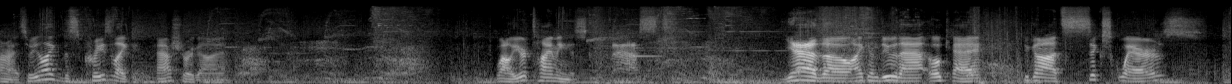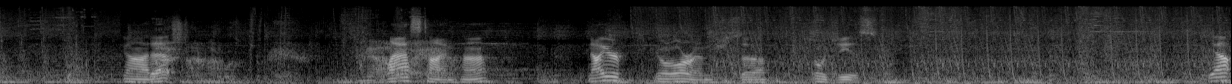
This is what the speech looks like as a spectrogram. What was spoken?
Alright, so you like this crazy, like, Ashura guy. Wow, your timing is fast. Yeah, though, I can do that. Okay. You got six squares. Got it. Last time, huh? Now you're you're orange, so oh jeez. Yeah,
